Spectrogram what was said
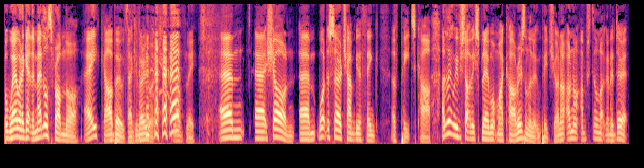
But where would I get the medals from, though? Eh? Car boot. Thank you very much. Lovely. Um, uh, Sean, um, what does Sarah Champion think of Pete's car? I don't think we've sort of explained what my car is on the Luke and Pete show, and I, I'm not. I'm still not going to do it.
